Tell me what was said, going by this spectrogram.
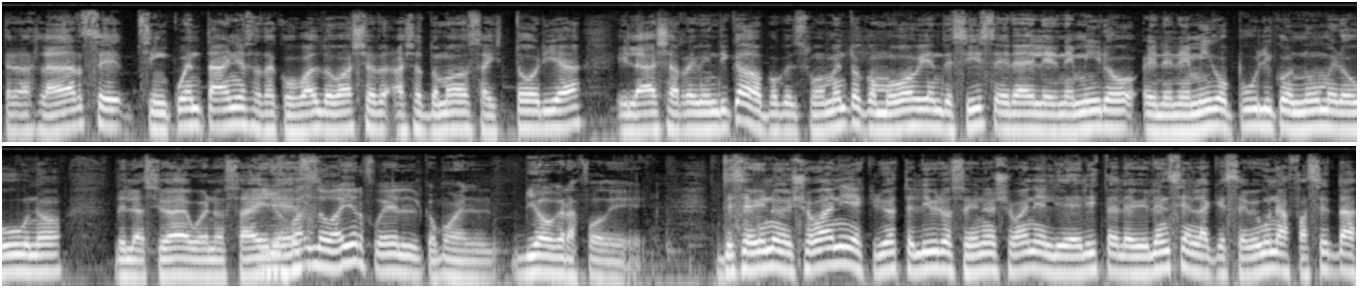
trasladarse 50 años hasta que Osvaldo Bayer haya tomado esa historia y la haya reivindicado, porque en su momento, como vos bien decís, era el enemigo, el enemigo público número uno de la ciudad de Buenos Y Aires. Osvaldo Bayer fue el, como el biógrafo de... De Severino de Giovanni, escribió este libro Severino de Giovanni, el idealista de la violencia, en la que se ve una faceta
